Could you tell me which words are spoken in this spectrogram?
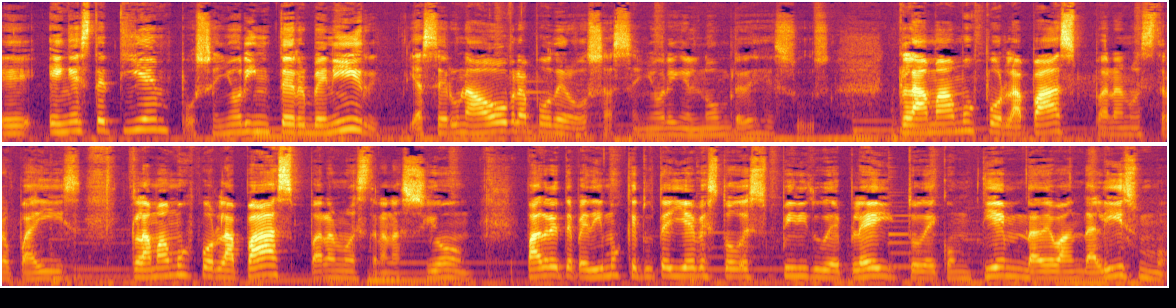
eh, en este tiempo, Señor, intervenir y hacer una obra poderosa, Señor, en el nombre de Jesús. Clamamos por la paz para nuestro país, clamamos por la paz para nuestra nación. Padre, te pedimos que tú te lleves todo espíritu de pleito, de contienda, de vandalismo,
